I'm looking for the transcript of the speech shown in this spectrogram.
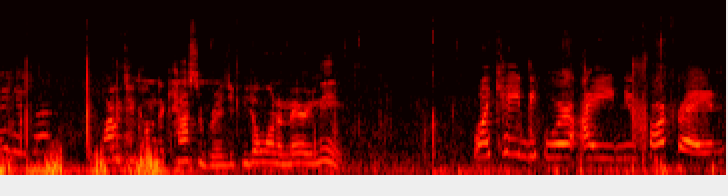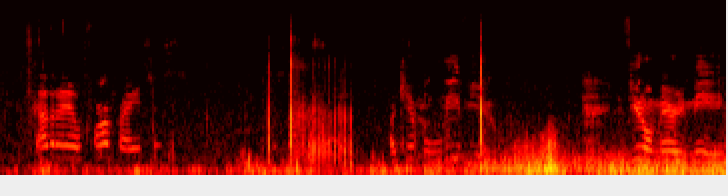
Hey, Henchard. why would you come to Casterbridge if you don't want to marry me? Well, I came before I knew Farfrae, and now that I know Farfrae, it's just. it's not the same. I can't believe you. If you don't marry me,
